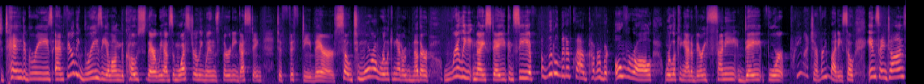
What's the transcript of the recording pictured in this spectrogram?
to 10 degrees, and fairly breezy along the coast there. We have some westerly winds, 30 gusting to 50 there. So tomorrow we're looking at another really nice day. You can see a, a little bit of cloud cover, but overall we're looking at a very sunny day for much everybody. So in St. John's,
